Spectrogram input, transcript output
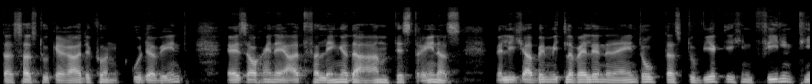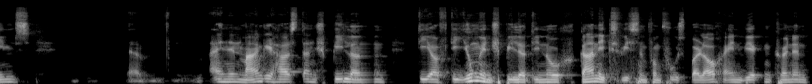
das hast du gerade von gut erwähnt, er ist auch eine Art verlängerter Arm des Trainers. Weil ich habe mittlerweile den Eindruck, dass du wirklich in vielen Teams äh, einen Mangel hast an Spielern, die auf die jungen Spieler, die noch gar nichts wissen vom Fußball, auch einwirken können,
